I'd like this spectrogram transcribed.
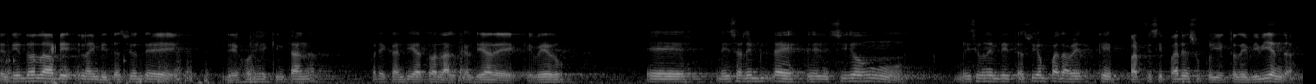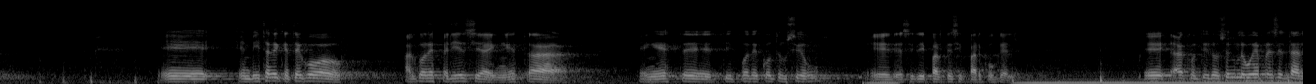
Atendiendo a la, invitación de, Jorge Quintana, precandidato a la alcaldía de Quevedo, eh, me, hizo la, extensión, me hizo una invitación para ver que participar en su proyecto de vivienda. Eh, en vista de que tengo algo de experiencia en, esta, en este tipo de construcción, eh, decidí participar con él. A continuación le voy a presentar.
